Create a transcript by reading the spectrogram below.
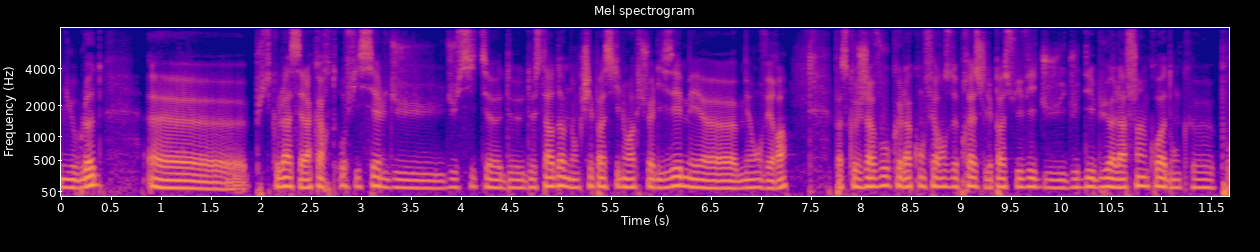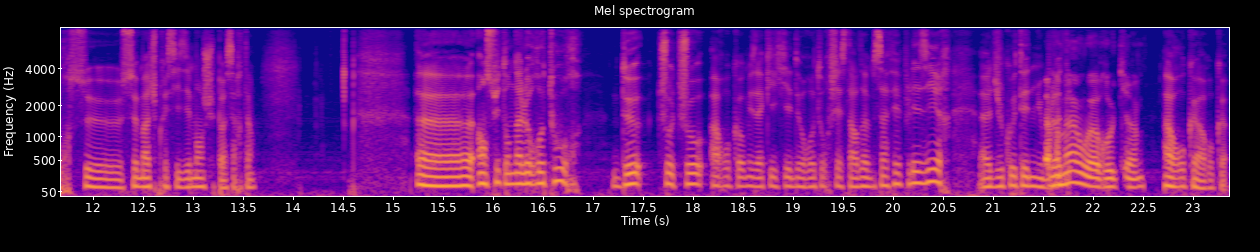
New Blood. puisque là c'est la carte officielle du, site de, Stardom, donc je sais pas s'ils l'ont actualisé, mais, mais on verra. Parce que j'avoue que la conférence de presse, je l'ai pas suivie du, début à la fin, quoi. Donc pour ce, ce, match précisément, je suis pas certain. ensuite, on a le retour de Chocho Haruka Omizaki qui est de retour chez Stardom. Ça fait plaisir du côté de New Blood. ou Haruka? Haruka, Haruka.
